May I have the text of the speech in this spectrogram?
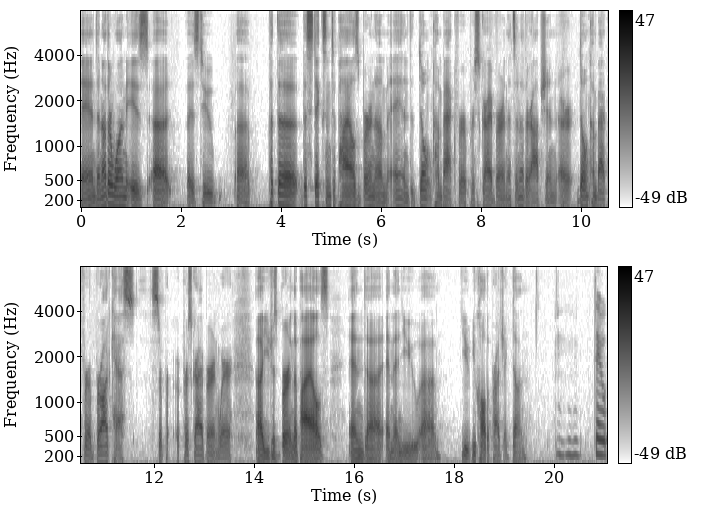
and another one is, uh, is to uh, put the, the sticks into piles, burn them, and don't come back for a prescribed burn. That's another option. Or don't come back for a broadcast prescribed burn where uh, you just burn the piles and, uh, and then you, uh, you, you call the project done. Mm-hmm. So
